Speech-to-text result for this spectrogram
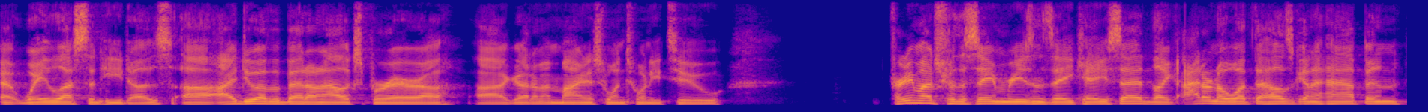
bet way less than he does. Uh, I do have a bet on Alex Pereira. Uh, I got him at minus one twenty two, pretty much for the same reasons AK said. Like I don't know what the hell's going to happen.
